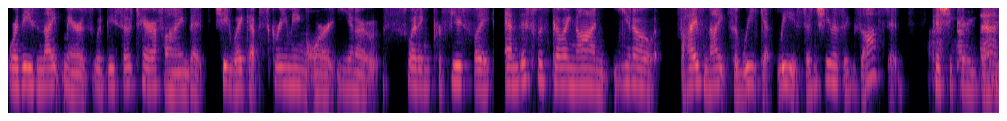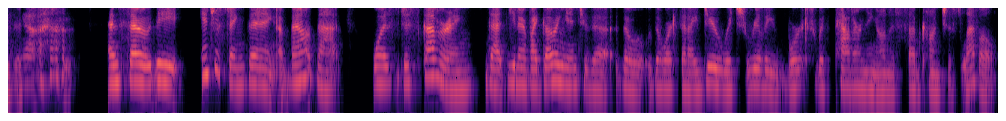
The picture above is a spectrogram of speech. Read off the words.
or these nightmares would be so terrifying that she'd wake up screaming or, you know, sweating profusely. And this was going on, you know, five nights a week at least. And she was exhausted because she couldn't get a good yeah. sleep. And so the interesting thing about that was discovering that you know by going into the, the the work that I do which really works with patterning on a subconscious level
